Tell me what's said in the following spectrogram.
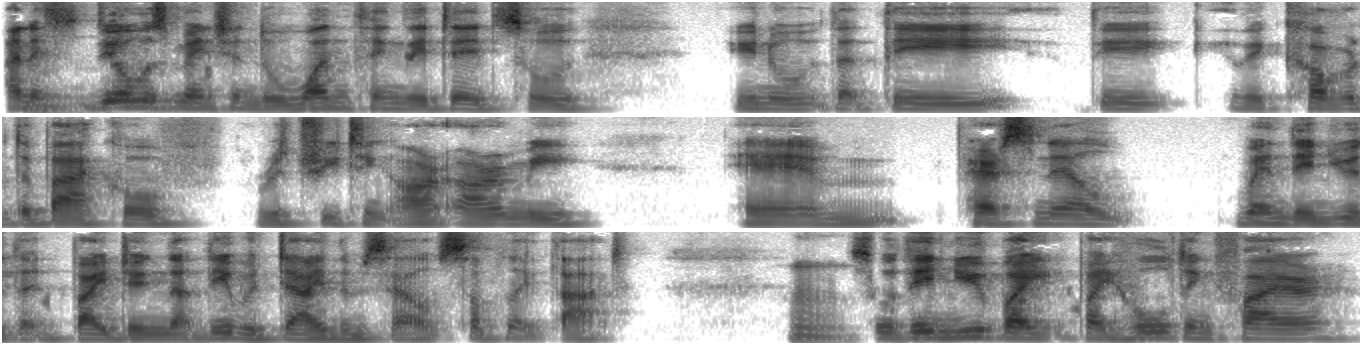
And it's Mm. they always mention the one thing they did. So, you know, that they they they covered the back of retreating our army um, personnel when they knew that by doing that they would die themselves, something like that. Hmm. So they knew by by holding fire,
